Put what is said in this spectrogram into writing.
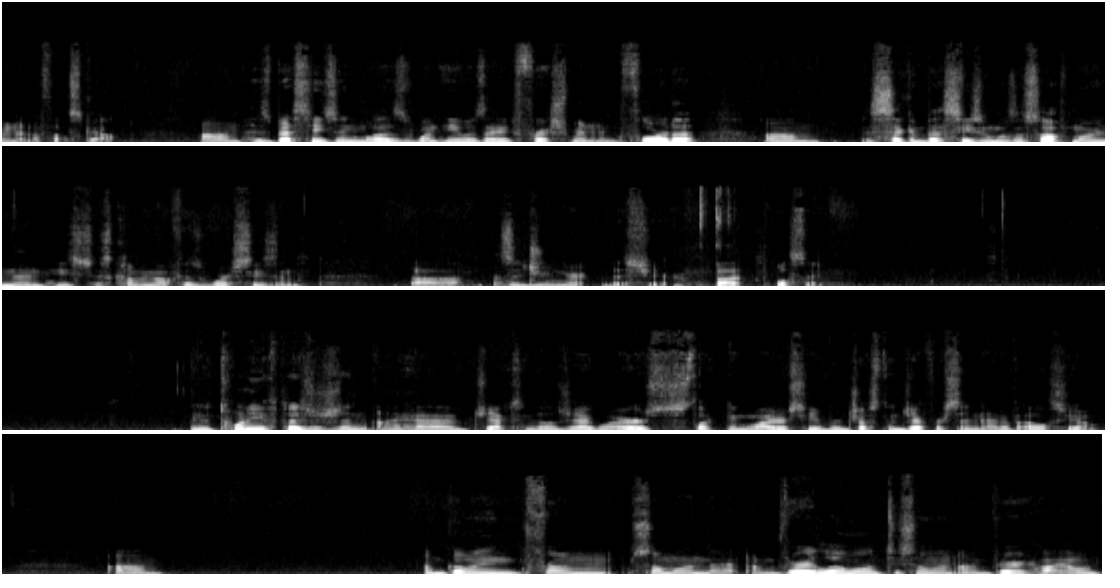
an NFL scout. Um, his best season was when he was a freshman in Florida. Um, his second best season was a sophomore, and then he's just coming off his worst season uh, as a junior this year. But we'll see. In the 20th position, I have Jacksonville Jaguars selecting wide receiver Justin Jefferson out of LSU. Um, I'm going from someone that I'm very low on to someone I'm very high on,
